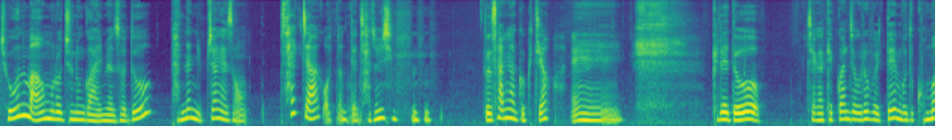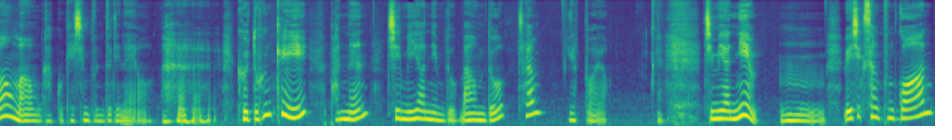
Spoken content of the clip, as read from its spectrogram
좋은 마음으로 주는 거 알면서도 받는 입장에서 살짝 어떤 때 자존심도 상하고 그죠? 에. 그래도 제가 객관적으로 볼 때 모두 고마운 마음 갖고 계신 분들이네요. 그걸 또 흔쾌히 받는 지미현 님도 마음도 참 예뻐요. 지미현 님, 음, 외식 상품권,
